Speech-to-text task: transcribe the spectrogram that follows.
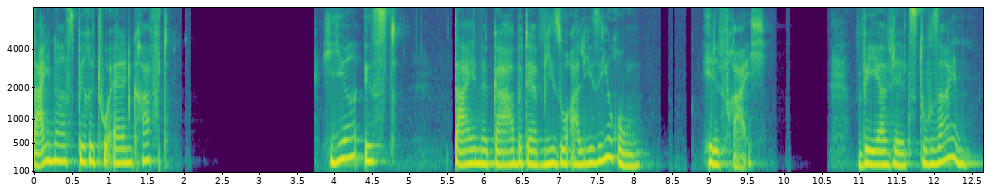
deiner spirituellen Kraft. Hier ist deine Gabe der Visualisierung hilfreich. Wer willst du sein?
